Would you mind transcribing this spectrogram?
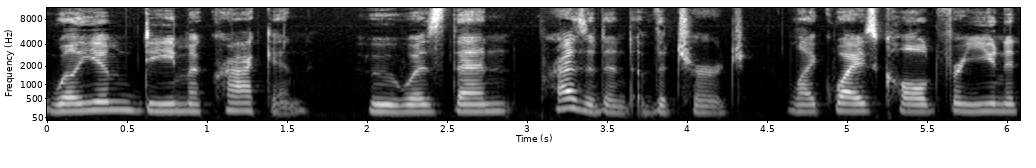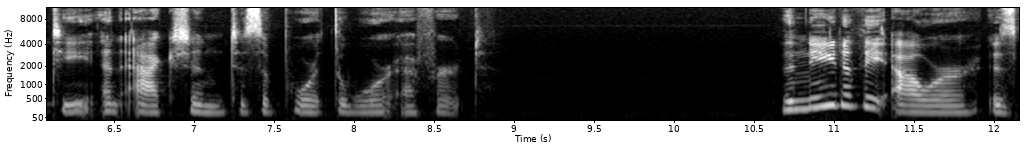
William D. McCrackan, who was then president of the church, likewise called for unity and action to support the war effort. The need of the hour is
